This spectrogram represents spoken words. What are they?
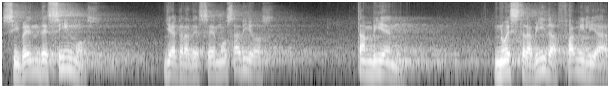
Si bendecimos y agradecemos a Dios, también nuestra vida familiar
